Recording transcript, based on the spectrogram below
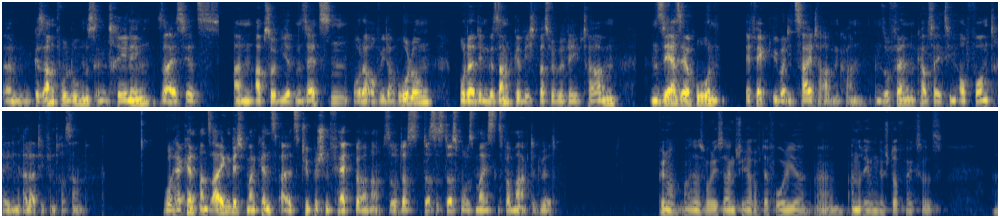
ähm, Gesamtvolumens im Training, sei es jetzt an absolvierten Sätzen oder auch Wiederholungen oder dem Gesamtgewicht, was wir bewegt haben, einen sehr, sehr hohen Effekt über die Zeit haben kann. Insofern Capsaicin auch vorm Training relativ interessant. Woher kennt man es eigentlich? Man kennt es als typischen Fatburner. So, das, das ist das, wo es meistens vermarktet wird. Genau, also das wollte ich sagen, steht auch auf der Folie. ähm, Anregung des Stoffwechsels. Äh,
